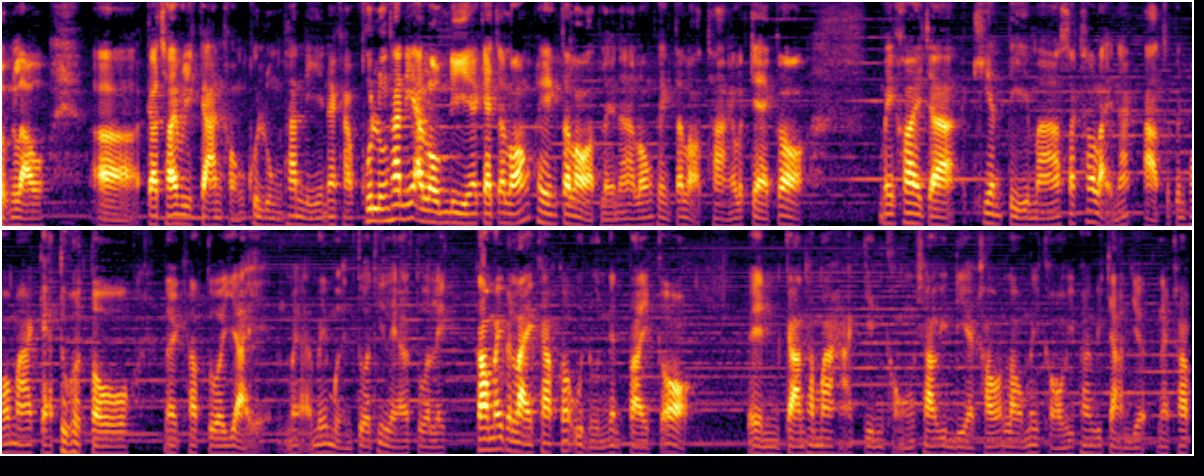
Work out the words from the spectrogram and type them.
ของเราก็ใช้บริการของคุณลุงท่านนี้นะครับ คุณลุงท่านนี้อารมณ์ดี แกจะร้องเพลงตลอดเลยนะ ร้องเพลงตลอดทาง แล้วแกก็ไม่ค่อยจะเคี่ยนตีม้าสักเท่าไหร่นัก อาจจะเป็นเพราะม้าแกตัวโตนะครับ ตัวใหญ่ไม่ไม่เหมือนตัวที่แล้วตัวเล็ก ก็ไม่เป็นไรครับ ก็อุดหนุนกันไปก็เป็นการทำมาหากินของชาวอินเดียเขาเราไม่ขอวิพากษ์วิจารณ์เยอะนะครับ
